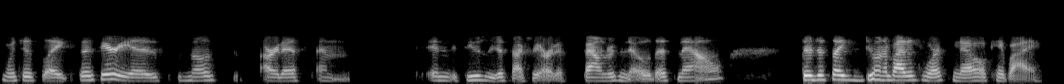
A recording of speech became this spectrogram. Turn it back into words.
which is like the theory is most artists and and it's usually just actually artists, founders know this now. They're just like, Do you want to buy this work? No, okay, bye.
